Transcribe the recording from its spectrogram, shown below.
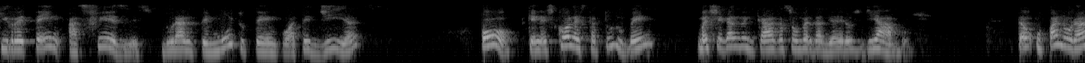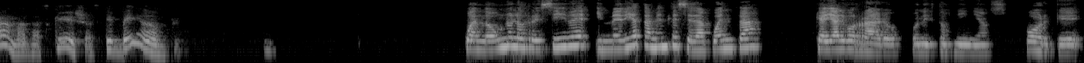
que retêm as fezes durante muito tempo, até dias, ou que na escola está tudo bem, mas chegando em casa são verdadeiros diabos. Então, o panorama das queixas é bem amplo. Cuando uno los recibe, inmediatamente se da cuenta que hay algo raro con estos niños, porque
